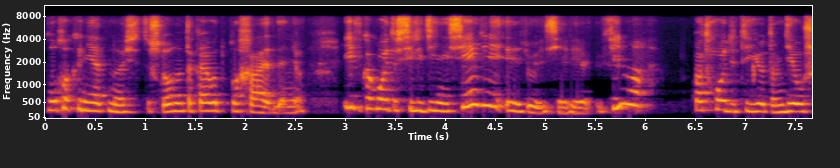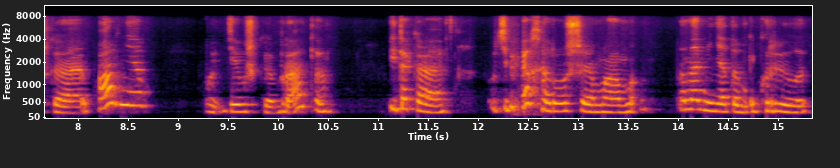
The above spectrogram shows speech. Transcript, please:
плохо к ней относится, что она такая вот плохая для нее. И в какой-то середине серии, э, серии фильма подходит ее там девушка парня, ой, девушка брата, и такая, у тебя хорошая мама, она меня там укрыла.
